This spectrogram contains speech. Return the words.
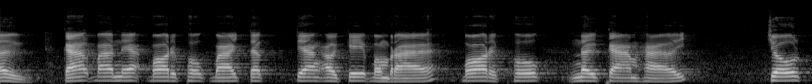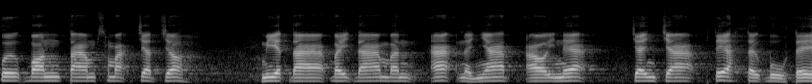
ទៅ កាលបើអ្នកបរិភោគបាយទឹកទាំងឲ្យគេបំរើបរិភោគនៅកាមហើយ ចូលពើបន់តាមស្ម័គ្រចិត្តចុះមេដាបៃតាមិនអនុញ្ញាតឲ្យអ្នកចេញចាកផ្ទះទៅប៊ូទេ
